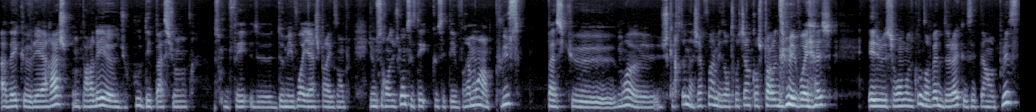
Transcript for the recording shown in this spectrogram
avec les RH, on parlait du coup des passions, ce qu'on fait de, de, mes voyages par exemple. Je me suis rendu compte que c'était vraiment un plus parce que moi, je cartonne à chaque fois à mes entretiens quand je parle de mes voyages. Et je me suis rendu compte en fait de là que c'était un plus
